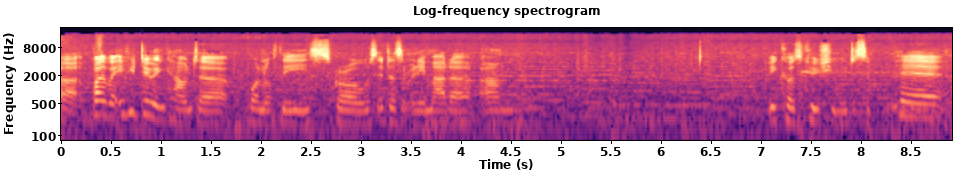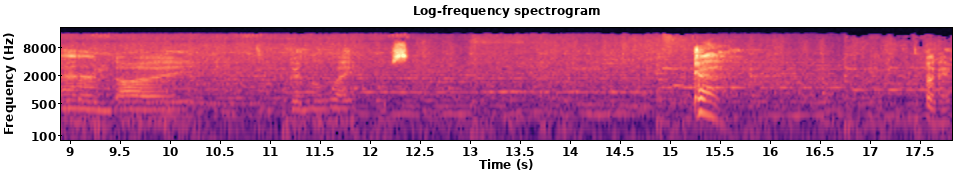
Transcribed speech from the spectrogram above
Uh, by the way, if you do encounter one of these scrolls, it doesn't really matter. Um, because Kushi will disappear and I... am going the wrong way. Oops. Okay.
